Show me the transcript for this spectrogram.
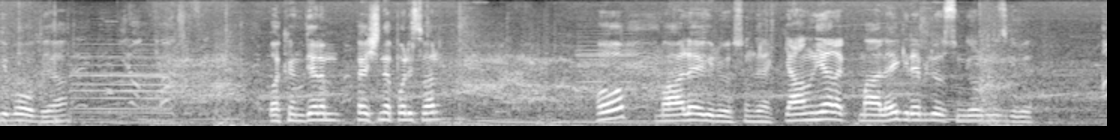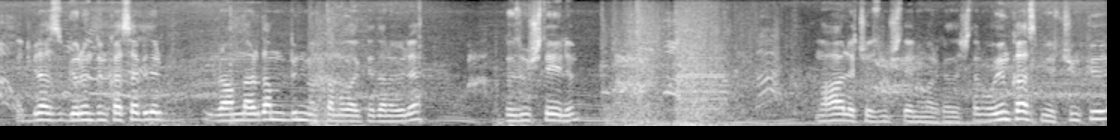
gibi oldu ya. Bakın diyelim peşinde polis var. Hop mahalleye giriyorsun direkt. Yanlayarak mahalleye girebiliyorsun gördüğünüz gibi. Yani Biraz görüntüm kasabilir. RAM'lardan mı bilmiyorum tam olarak neden öyle. Çözmüş değilim. Ama Hala çözmüş değilim arkadaşlar. Oyun kasmıyor çünkü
